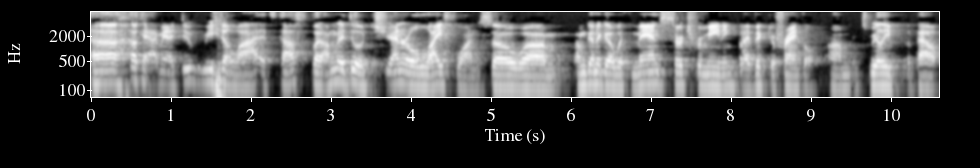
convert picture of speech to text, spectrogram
uh, okay, I mean, I do read a lot. It's tough, but I'm going to do a general life one. So um, I'm going to go with Man's Search for Meaning by Viktor Frankl. Um, it's really about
